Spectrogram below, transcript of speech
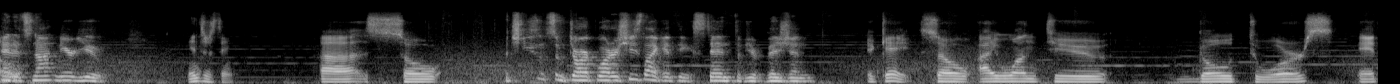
and Oh. it's not near you. Interesting. Uh, so But she's in some dark water. She's like at the extent of your vision. okay, so I want to go towards it,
